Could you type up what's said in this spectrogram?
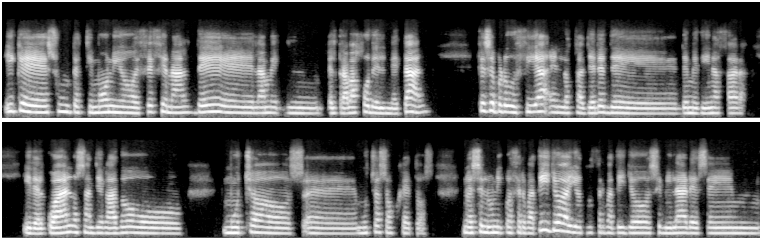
y que es un testimonio excepcional del trabajo del metal que se producía en los talleres de, Medina Zara y del cual nos han llegado muchos, eh, muchos objetos. No es el único cervatillo, hay otros cervatillos similares en,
